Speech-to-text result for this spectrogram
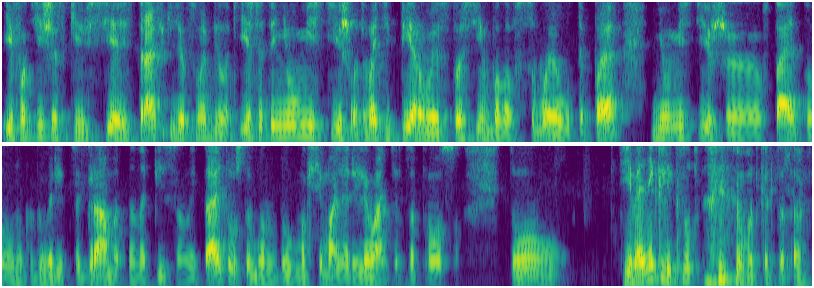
и фактически весь трафик идет с мобилок. Если ты не уместишь вот в эти первые 100 символов свой УТП, не уместишь э, в title, ну, как говорится, грамотно написанный title, чтобы он был максимально релевантен запросу, то тебя не кликнут. вот как-то так.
